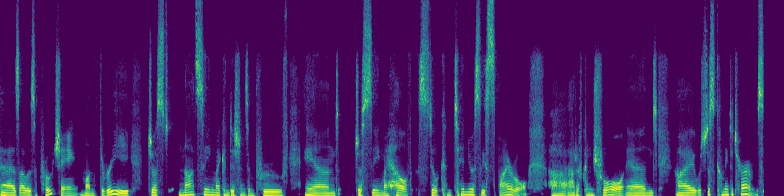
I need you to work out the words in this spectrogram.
as I was approaching month three, just not seeing my conditions improve and just seeing my health still continuously spiral uh, out of control. And I was just coming to terms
